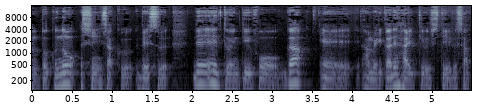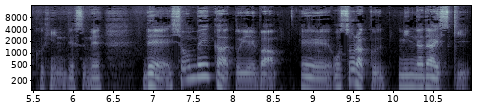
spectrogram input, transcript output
監督の新作です。で、A24 が、えー、アメリカで配給している作品ですね。で、ショーン・ベイカーといえば、えー、おそらくみんな大好き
